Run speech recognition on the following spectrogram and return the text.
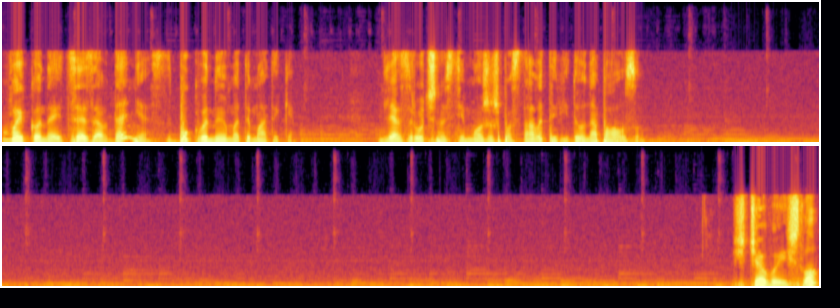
Виконай це завдання з буквеної математики. Для зручності можеш поставити відео на паузу. Що вийшло?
